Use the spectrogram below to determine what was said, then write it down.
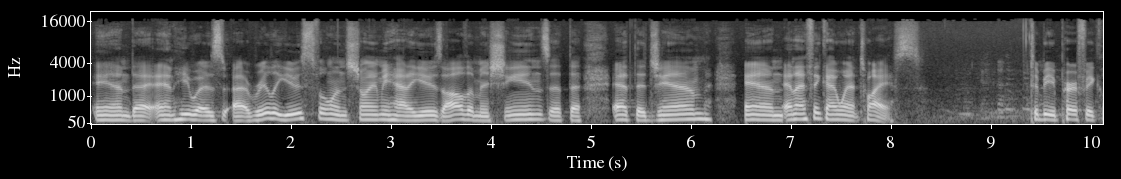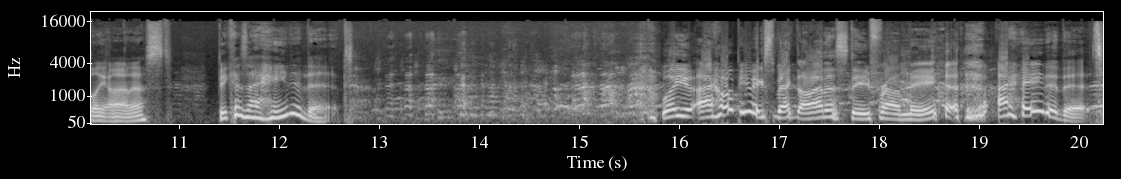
and uh, and he was uh, really useful in showing me how to use all the machines at the at the gym, and and I think I went twice, to be perfectly honest, because I hated it. well, you, I hope you expect honesty from me. I hated it.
